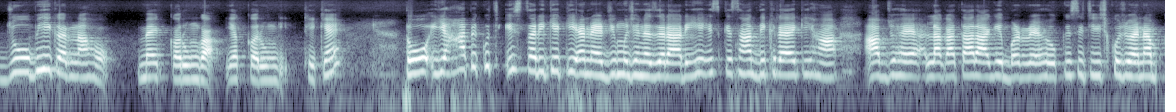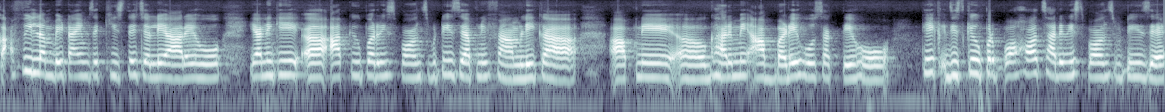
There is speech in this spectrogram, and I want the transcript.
जो भी करना हो, मैं करूँगा या करूँगी, ठीक है? तो यहाँ पे कुछ इस तरीके की एनर्जी मुझे नज़र आ रही है। इसके साथ दिख रहा है कि हाँ आप जो है लगातार आगे बढ़ रहे हो। किसी चीज़ को जो है ना काफ़ी लंबे टाइम से खींचते चले आ रहे हो। यानी कि आपके ऊपर रिस्पॉन्सिबिलिटीज़ है अपनी फैमिली का। अपने घर में आप बड़े हो सकते हो। ठीक? जिसके ऊपर बहुत सारी रिस्पॉन्सिबिलिटीज़ है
